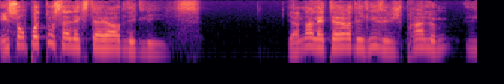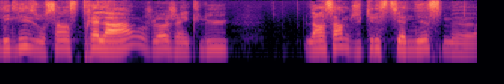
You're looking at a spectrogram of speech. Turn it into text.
ils ne sont pas tous à l'extérieur de l'Église. Il y en a à l'intérieur de l'Église, et je prends l'Église au sens très large. Là, j'inclus l'ensemble du christianisme euh,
